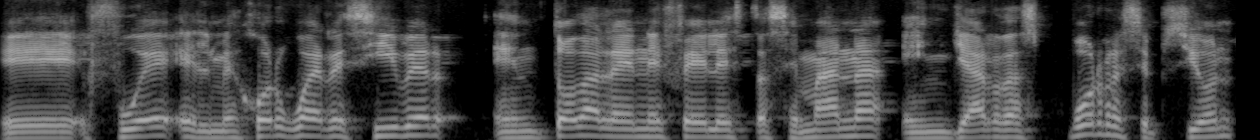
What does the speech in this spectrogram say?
Eh, fue el mejor wide receiver en toda la NFL esta semana en yardas por recepción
